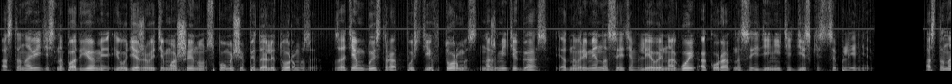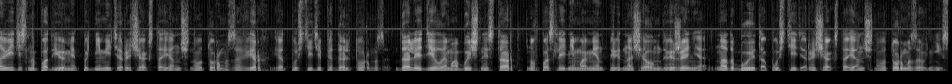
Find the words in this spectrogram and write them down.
Остановитесь на подъеме и удерживайте машину с помощью педали тормоза. Затем, быстро отпустив тормоз, нажмите газ и одновременно с этим левой ногой аккуратно соедините диски сцепления. Остановитесь на подъеме, поднимите рычаг стояночного тормоза вверх и отпустите педаль тормоза. Далее делаем обычный старт, но в последний момент перед началом движения надо будет опустить рычаг стояночного тормоза вниз.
